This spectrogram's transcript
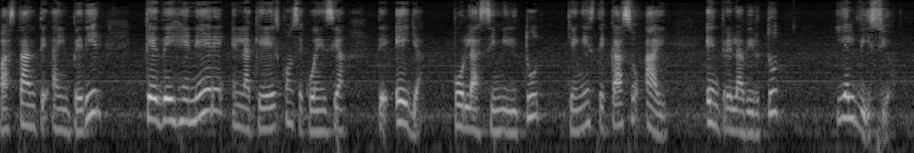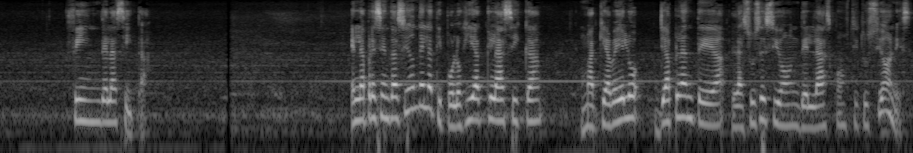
bastante a impedir que degenere en la que es consecuencia de ella, por la similitud que en este caso hay entre la virtud y el vicio. Fin de la cita. En la presentación de la tipología clásica, Maquiavelo ya plantea la sucesión de las constituciones,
